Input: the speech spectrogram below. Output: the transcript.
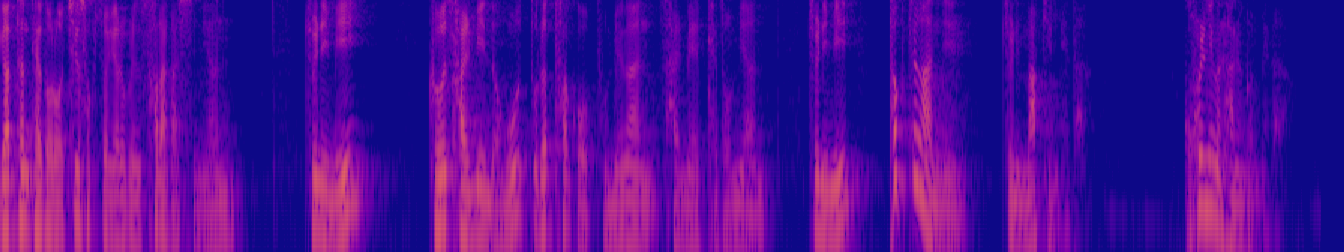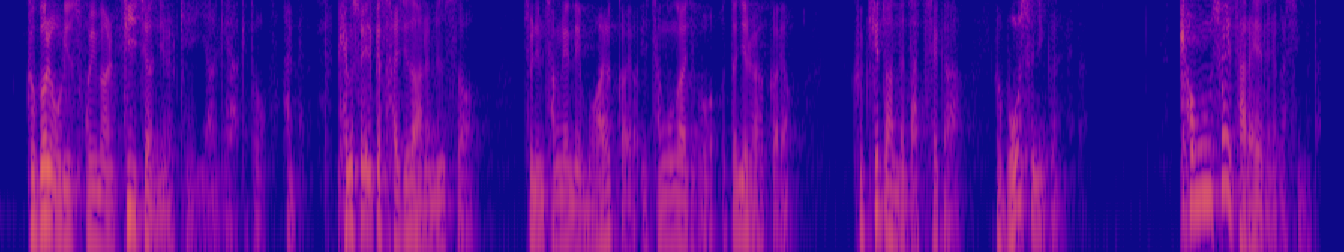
같은 태도로 지속적으로 여러분이 살아가시면 주님이 그 삶이 너무 뚜렷하고 분명한 삶의 태도면 주님이 특정한 일 주님 맡깁니다. 콜링을 하는 겁니다. 그걸 우리 소위 말하는 비전 이렇게 이야기하기도 합니다. 평소에 이렇게 살지도 않으면서 주님 장례에 뭐 할까요? 이 장군 가지고 어떤 일을 할까요? 그 기도한다는 자체가 그 모순인 겁니다. 평소에 잘해야 되는 것입니다.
